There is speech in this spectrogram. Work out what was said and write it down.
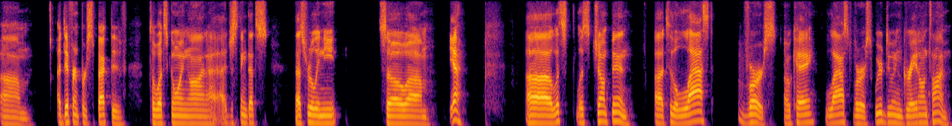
um, a different perspective to what's going on. I, I, just think that's that's really neat. So um, yeah, uh, let's let's jump in uh, to the last verse. Okay, last verse. We're doing great on time.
